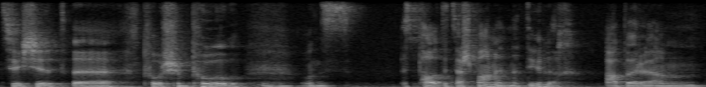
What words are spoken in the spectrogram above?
zwischen äh, Push und Pull mhm. und es behaltet es auch spannend, natürlich. Aber ähm,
